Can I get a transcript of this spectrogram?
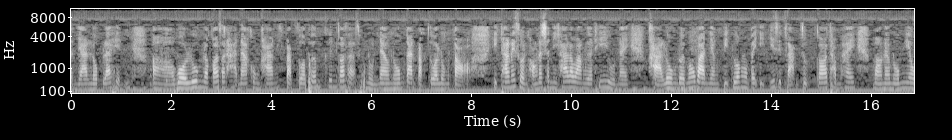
สัญญาณลบและเห็น โวลูมแล้วก็สถานะคงค้างปรับตัวเพิ่มขึ้นก็สนับสนุนแนวโน้มการปรับตัวลงต่อ อีกทั้งในส่วนของดัชนีค่าระวังเรือที่อยู่ในขาลงโดยเมื่อวานยังปิดร่วงลงไปอีก 23 จุด ก็ทำให้มองแนวโน้มมีโอ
